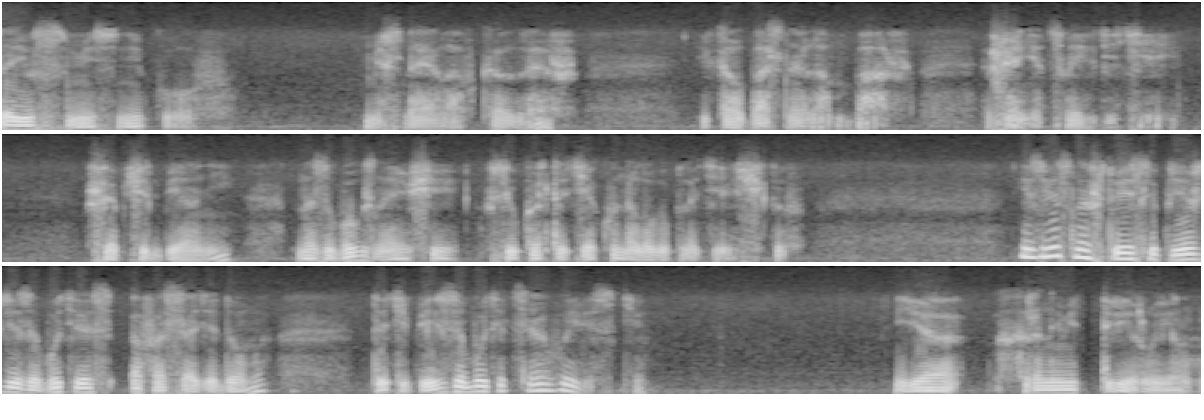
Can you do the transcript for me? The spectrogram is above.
Союз мясников, мясная лавка Лэш и колбасный ломбар женят своих детей, шепчет Биони, на зубок знающий всю картотеку налогоплательщиков. Известно, что если прежде заботились о фасаде дома – то теперь заботятся о вывеске. Я хронометрирую.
